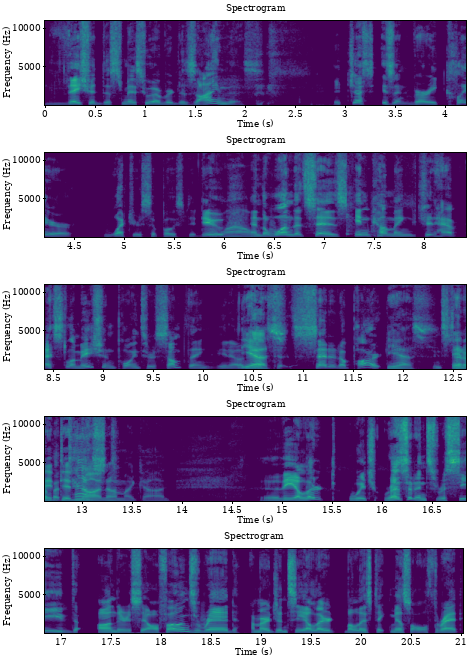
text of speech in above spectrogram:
they should dismiss whoever designed this. It just isn't very clear what you're supposed to do. Wow. And the one that says incoming should have exclamation points or something, you know, to- Yes. to, set it apart. Yes, Instead and of it did not. Oh my God. The alert, which residents received on their cell phones, read Emergency alert, ballistic missile threat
